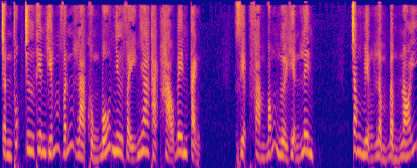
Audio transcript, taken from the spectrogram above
Trần Thúc Chư Thiên Kiếm vẫn là khủng bố như vậy nha thạch hảo bên cạnh. Diệp phàm bóng người hiện lên. Trong miệng lẩm bẩm nói.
